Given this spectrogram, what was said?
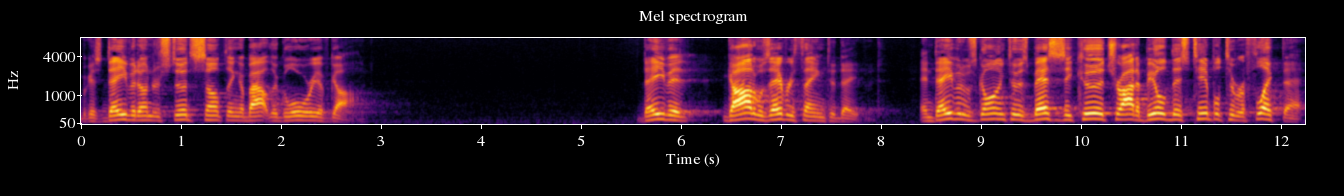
because David understood something about the glory of God. David, God was everything to David. And David was going to as best as he could try to build this temple to reflect that.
